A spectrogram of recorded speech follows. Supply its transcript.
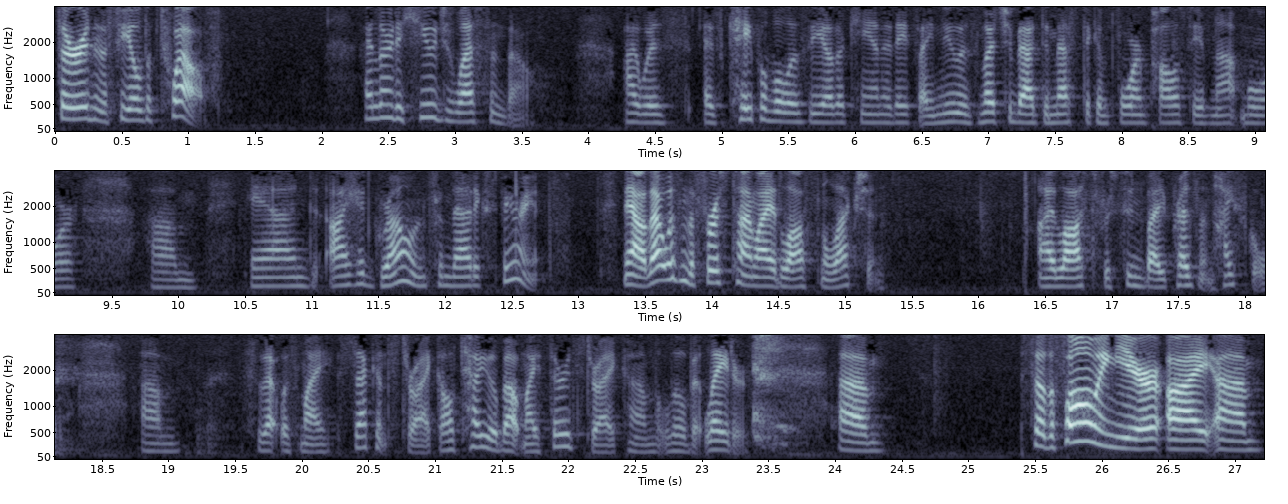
third in the field of 12. I learned a huge lesson, though. I was as capable as the other candidates. I knew as much about domestic and foreign policy, if not more. Um, and I had grown from that experience. Now, that wasn't the first time I had lost an election. I lost for student body president in high school. Um, so that was my second strike. I'll tell you about my third strike um, a little bit later. Um, so the following year, I um,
